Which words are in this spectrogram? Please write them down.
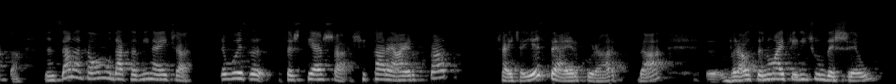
asta? Înseamnă că omul, dacă vine aici, trebuie să, să știe așa și care aer curat, și aici este aer curat, da? Vreau să nu mai fie niciun deșeu,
